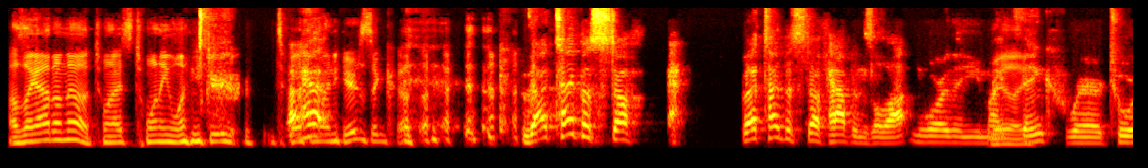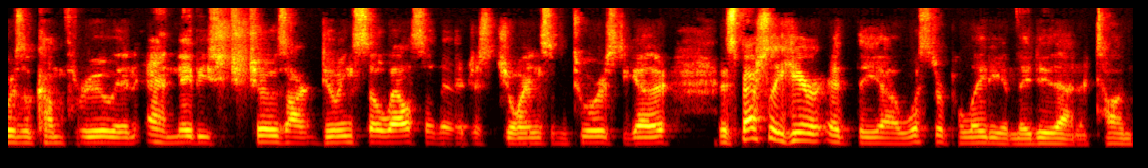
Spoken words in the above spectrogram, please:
I was like, I don't know, 20, that's 21 years, 21 years ago. that type of stuff that type of stuff happens a lot more than you might Really? think where tours will come through and and maybe shows aren't doing so well so they just join some tours together especially here at the uh, worcester palladium they do that a ton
